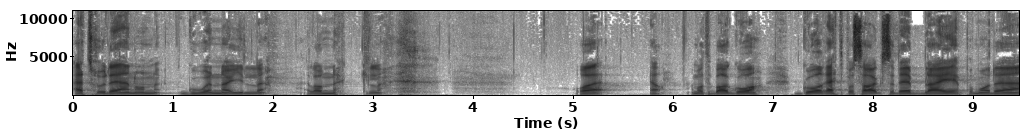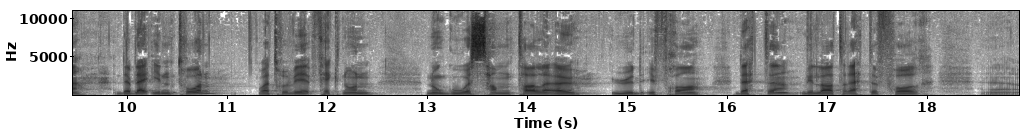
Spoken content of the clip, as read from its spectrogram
Jeg tror det er noen gode nøyler, eller nøkler. Og ja, jeg måtte bare gå, gå, rett på sak, så det ble på en måte det ble introen. Og jeg tror vi fikk noen, noen gode samtaler òg ut ifra dette. Vi la til rette for, eh,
